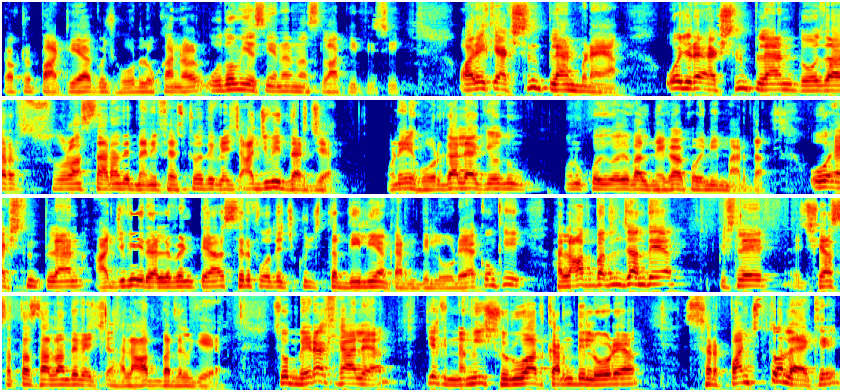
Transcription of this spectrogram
ਡਾਕਟਰ ਭਾਟੀਆ ਕੁਝ ਹੋਰ ਲੋਕਾਂ ਨਾਲ, ਉਦੋਂ ਵੀ ਅਸੀਂ ਇਹਨਾਂ ਨਾਲ ਸਲਾਹ ਕੀਤੀ ਸੀ। ਔਰ ਇੱਕ ਐਕਸ਼ਨ ਪਲਾਨ ਬਣਾਇਆ। ਉਹ ਜਿਹੜਾ ਐਕਸ਼ਨ ਪਲਾਨ 2016-17 ਦੇ ਮੈਨੀਫੈਸਟੋ ਦੇ ਵਿੱਚ ਅੱਜ ਵੀ ਦਰਜ ਹੈ ਹੁਣ ਇਹ ਹੋਰ ਗੱਲ ਹੈ ਕਿ ਉਹਨੂੰ ਉਹਨੂੰ ਕੋਈ ਉਹਦੇ ਵੱਲ ਨਿਗਾਹ ਕੋਈ ਨਹੀਂ ਮਾਰਦਾ। ਉਹ ਐਕਸ਼ਨ ਪਲਾਨ ਅੱਜ ਵੀ ਰੈਲੇਵੈਂਟ ਆ, ਸਿਰਫ ਉਹਦੇ 'ਚ ਕੁਝ ਤਬਦੀਲੀਆਂ ਕਰਨ ਦੀ ਲੋੜ ਹੈ ਕਿਉਂਕਿ ਹਾਲਾਤ ਬਦਲ ਜਾਂਦੇ ਆ। ਪਿਛਲੇ 6-7 ਸਾਲਾਂ ਦੇ ਵਿੱਚ ਹਾਲਾਤ ਬਦਲ ਗਏ ਆ। ਸੋ ਮੇਰਾ ਖਿਆਲ ਆ ਕਿ ਇੱਕ ਨਵੀਂ ਸ਼ੁਰੂਆਤ ਕਰਨ ਦੀ ਲੋੜ ਆ। ਸਰਪੰਚ ਤੋਂ ਲੈ ਕੇ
